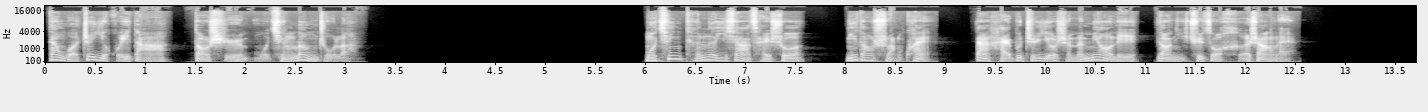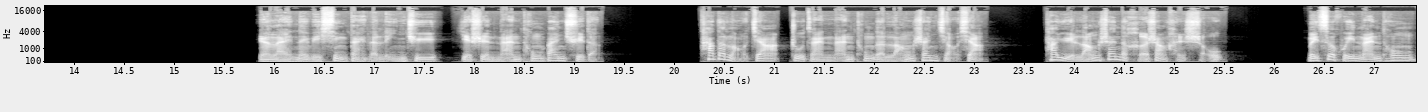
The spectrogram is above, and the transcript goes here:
但我这一回答，倒使母亲愣住了。母亲疼了一下，才说：“你倒爽快，但还不知有什么庙里要你去做和尚嘞。”原来那位姓戴的邻居也是南通搬去的，他的老家住在南通的狼山脚下，他与狼山的和尚很熟，每次回南通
